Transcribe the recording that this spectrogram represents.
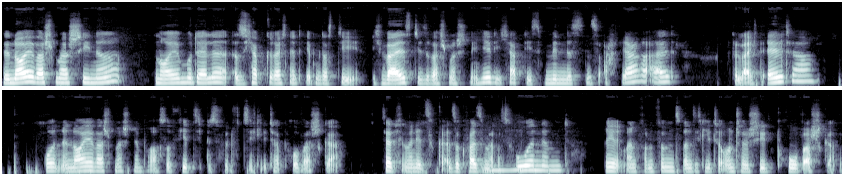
Eine neue Waschmaschine, neue Modelle, also ich habe gerechnet eben, dass die, ich weiß, diese Waschmaschine hier, die ich habe, die ist mindestens acht Jahre alt, vielleicht älter. Und eine neue Waschmaschine braucht so 40 bis 50 Liter pro Waschgang. Selbst wenn man jetzt also quasi mal das mhm. Hohe nimmt, redet man von 25 Liter Unterschied pro Waschgang.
